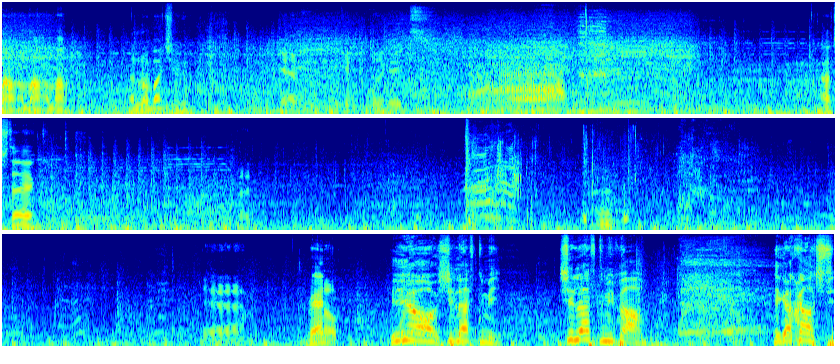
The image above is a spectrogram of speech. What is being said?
I'm out. I'm out. I'm out. I don't know about you. Yeah, I'm gonna make it other gates. Out stack. But yeah. Ran. Nope. Yo, she left me. She left me, pal. He got crouched.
